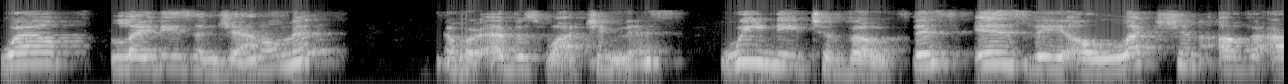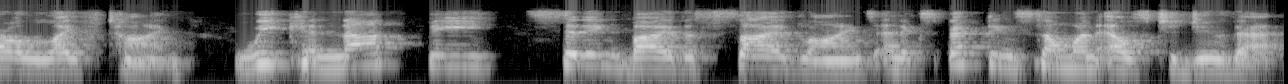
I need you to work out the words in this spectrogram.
Well, ladies and gentlemen, whoever's watching this, we need to vote. This is the election of our lifetime. We cannot be sitting by the sidelines and expecting someone else to do that.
